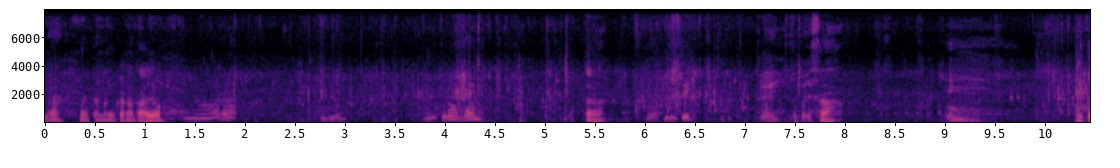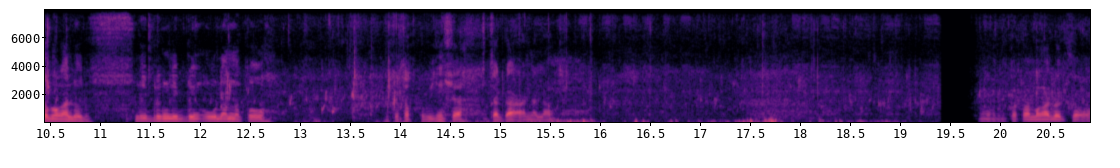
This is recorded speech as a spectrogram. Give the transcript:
Na, may tanong ka na tayo. Dito. Ano ito na, Col? Ha. Oh, pinti. Okay, ito pa isa. Ito mga lods, libreng-libreng ulam na to. Ito sa probinsya, tsagaan na lang. Ayan, ito pa mga lods, oh.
